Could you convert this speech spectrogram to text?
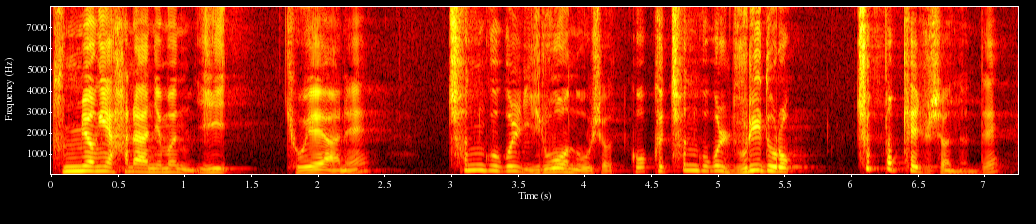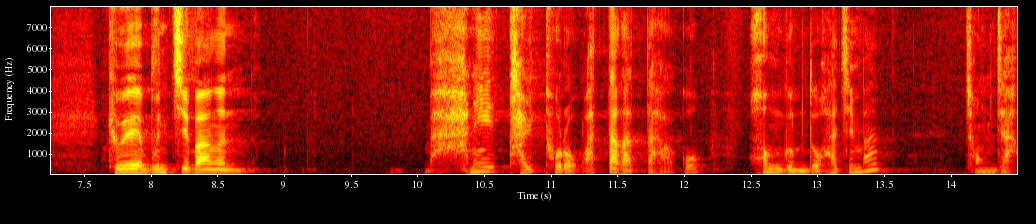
분명히 하나님은 이 교회 안에 천국을 이루어 놓으셨고 그 천국을 누리도록 축복해 주셨는데 교회 문지방은 많이 닳도록 왔다 갔다 하고 헌금도 하지만 정작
